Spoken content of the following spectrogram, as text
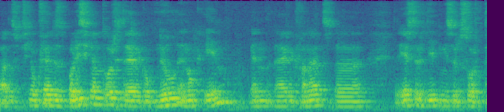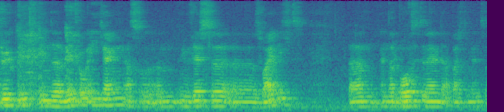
ja, dat is misschien ook fijn, dus het politiekantoor zit eigenlijk op 0 en ook 1. En eigenlijk vanuit uh, de eerste verdieping is er een soort terugblik in de metro-ingang als een, inverse uh, zwaailicht. Um, en daarboven zitten eigenlijk de appartementen.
